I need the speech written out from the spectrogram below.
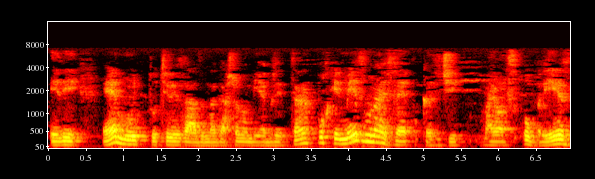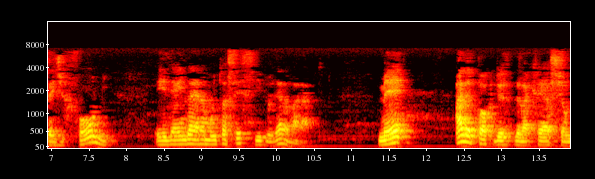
Ele é muito utilizado na gastronomia bretã porque mesmo nas épocas de maior pobreza e de fome, ele ainda era muito acessível, ele era barato. Mais à l'époque de, de, la création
